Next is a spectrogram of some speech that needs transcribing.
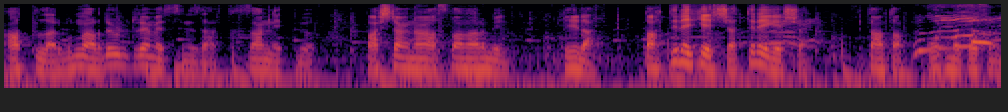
attılar. Bunlar da öldüremezsiniz artık zannetmiyorum. Başlayın lan aslanlarım benim. Beyler. Bak direkt headshot direkt headshot. Tamam tamam korkma tosunum.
